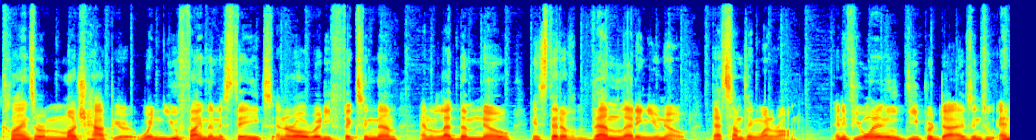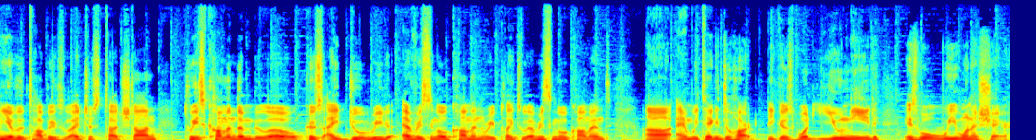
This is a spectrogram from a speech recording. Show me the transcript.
clients are much happier when you find the mistakes and are already fixing them and let them know instead of them letting you know that something went wrong. And if you want any deeper dives into any of the topics I just touched on, please comment them below because I do read every single comment, reply to every single comment, uh, and we take it to heart because what you need is what we want to share.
